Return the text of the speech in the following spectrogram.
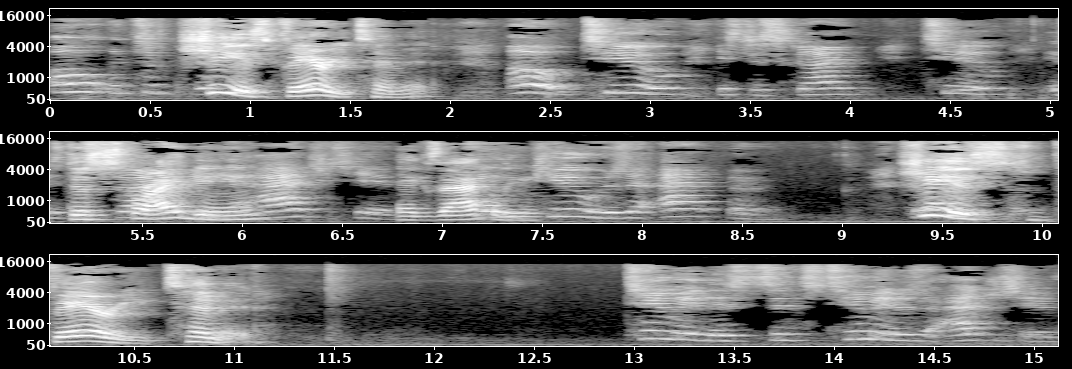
Oh, it's a. She is very timid. Oh, two is describe. Two is Describing- the adjective. Exactly. So two is an adverb. She is very timid. Timid is since timid is an adjective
